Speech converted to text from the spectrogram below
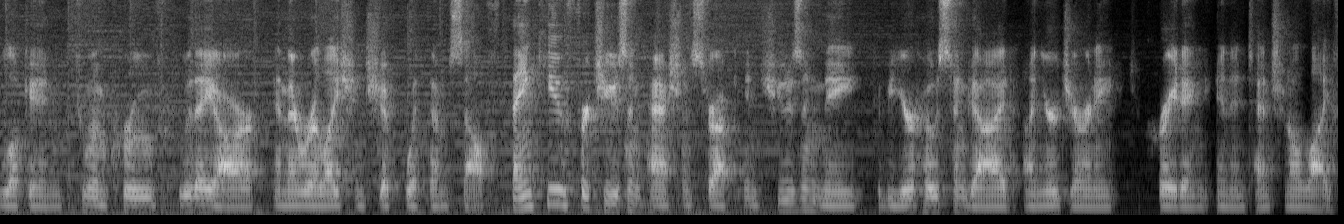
looking to improve who they are and their relationship with themselves. Thank you for choosing Passion Struck and choosing me to be your host and guide on your journey to creating an intentional life.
